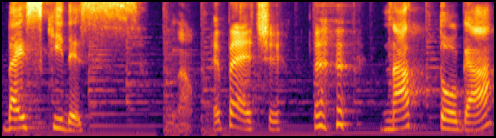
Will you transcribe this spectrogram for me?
Daisukides. Não, repete. Natoga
